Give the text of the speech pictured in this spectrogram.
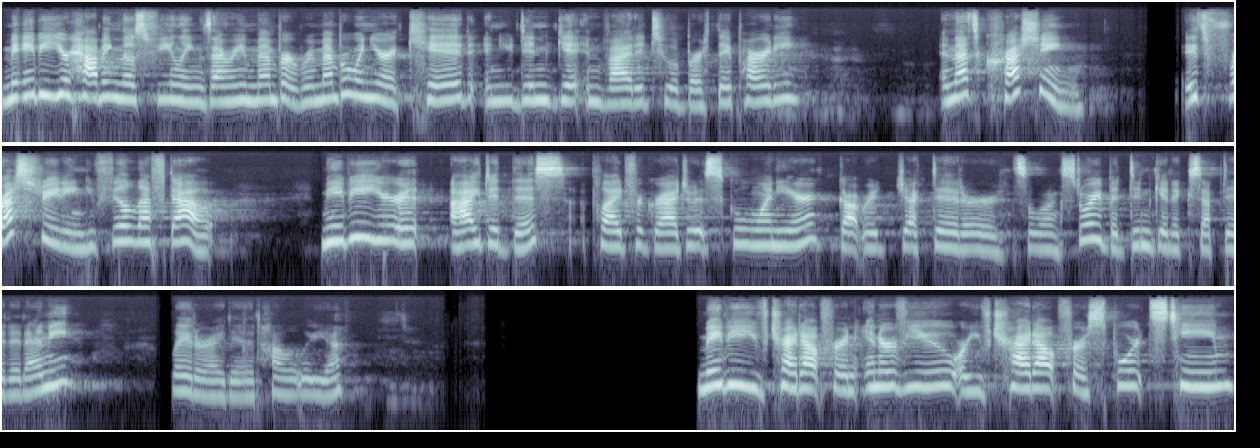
Maybe you're having those feelings. I remember, remember when you're a kid and you didn't get invited to a birthday party? And that's crushing. It's frustrating. You feel left out. Maybe you're, I did this, applied for graduate school one year, got rejected, or it's a long story, but didn't get accepted at any. Later I did. Hallelujah. Maybe you've tried out for an interview or you've tried out for a sports team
